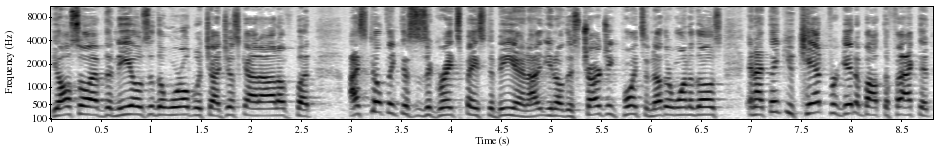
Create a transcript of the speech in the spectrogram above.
You also have the NIOs of the world, which I just got out of, but I still think this is a great space to be in. I, you know, this charging point's another one of those. And I think you can't forget about the fact that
